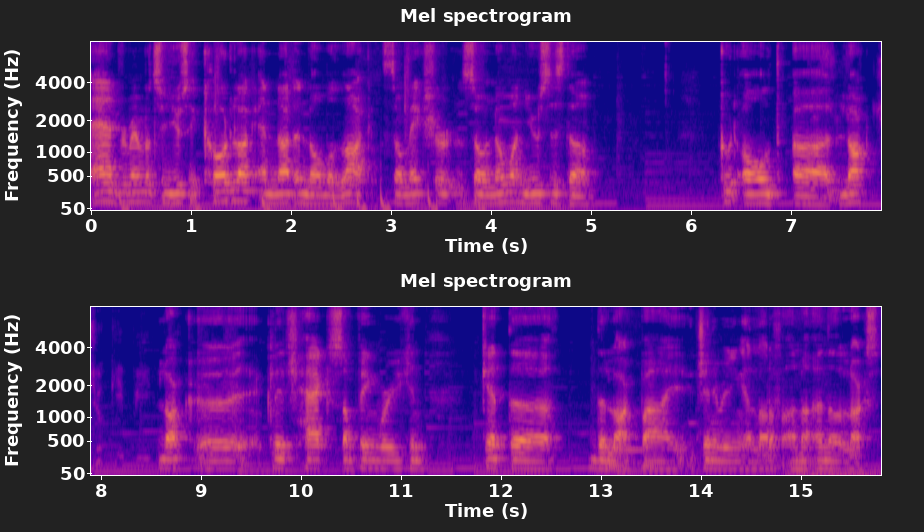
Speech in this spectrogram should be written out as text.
and remember to use a code lock and not a normal lock. So make sure, so no one uses the good old uh, lock lock uh, glitch hack something where you can get the the lock by generating a lot of another locks.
